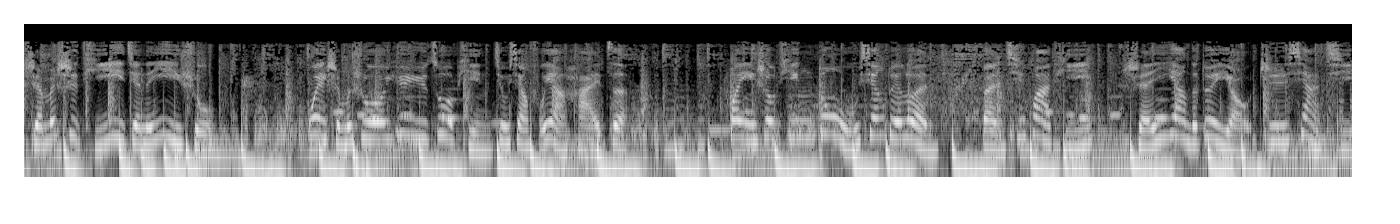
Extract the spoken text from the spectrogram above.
什么是提意见的艺术？为什么说孕育作品就像抚养孩子？欢迎收听《东吴相对论》，本期话题：神一样的队友之下期。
